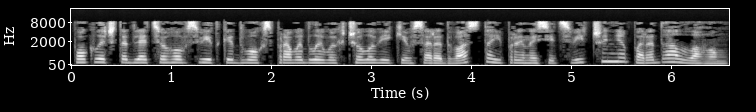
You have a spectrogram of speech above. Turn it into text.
Покличте для цього в свідки двох справедливих чоловіків серед вас та й принесіть свідчення перед Аллахом.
